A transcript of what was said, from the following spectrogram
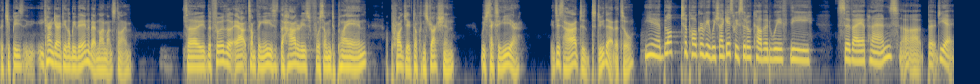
the chippies. You can't guarantee they'll be there in about nine months' time. So the further out something is, the harder it is for someone to plan a project of construction, which takes a year. It's just hard to, to do that. That's all. Yeah, block topography, which I guess we've sort of covered with the surveyor plans. Uh, but yeah,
